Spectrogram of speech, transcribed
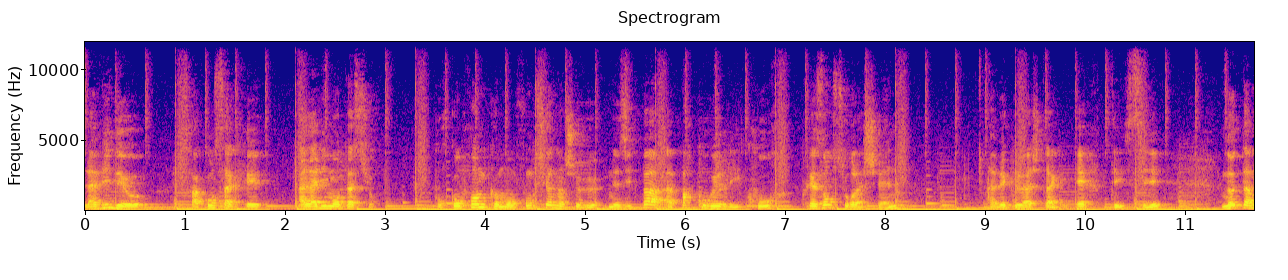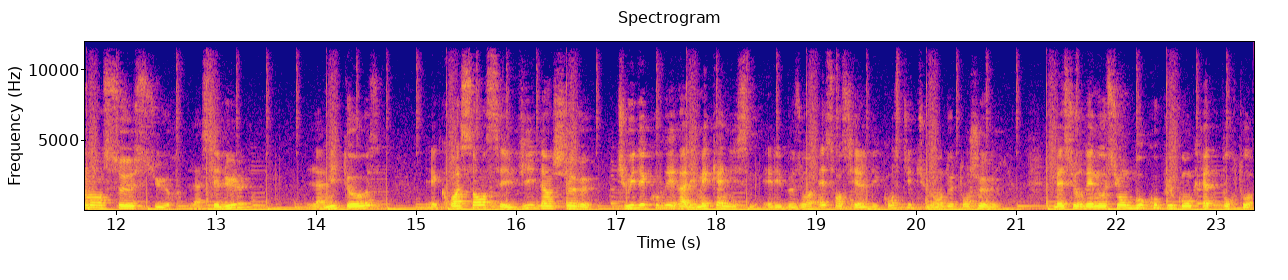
la vidéo sera consacrée à l'alimentation. Pour comprendre comment fonctionne un cheveu, n'hésite pas à parcourir les cours présents sur la chaîne avec le hashtag RTC, notamment ceux sur la cellule, la mitose et croissance et vie d'un cheveu. Tu y découvriras les mécanismes et les besoins essentiels des constituants de ton cheveu, mais sur des notions beaucoup plus concrètes pour toi.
